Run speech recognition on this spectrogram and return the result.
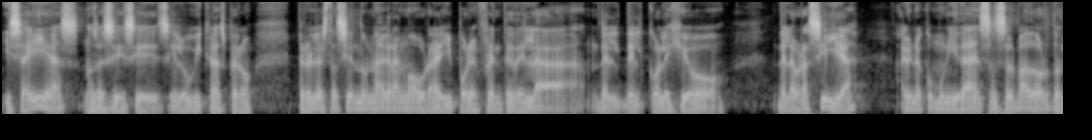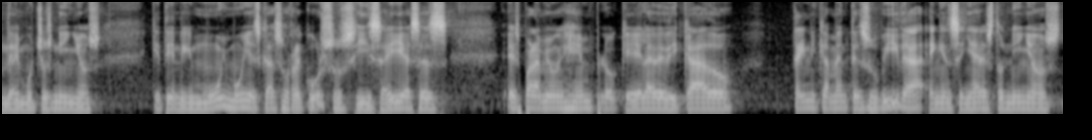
Isaías, no sé si, si, si, lo ubicas, pero, pero él está haciendo una gran obra ahí por enfrente de la, del, del colegio de la Brasilia. Hay una comunidad en San Salvador donde hay muchos niños que tienen muy, muy escasos recursos y Isaías es es para mí un ejemplo que él ha dedicado técnicamente su vida en enseñar a estos niños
